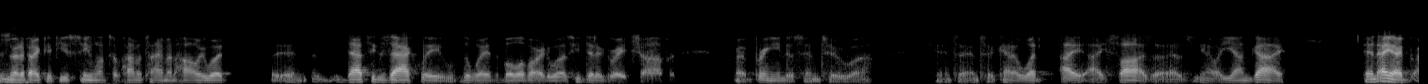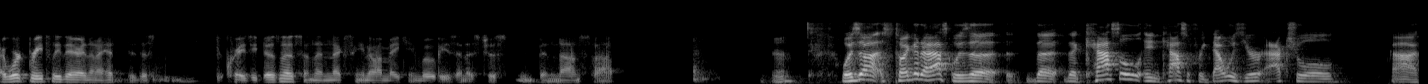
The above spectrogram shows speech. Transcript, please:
As a matter of fact, if you've seen Once Upon a Time in Hollywood, that's exactly the way the Boulevard was. He did a great job at bringing this into uh, into, into kind of what I, I saw as a as you know a young guy. And I, I worked briefly there, and then I had did this crazy business, and then next thing you know, I'm making movies, and it's just been nonstop. Yeah. Was uh so I got to ask was the the the castle in Castle Freak that was your actual uh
